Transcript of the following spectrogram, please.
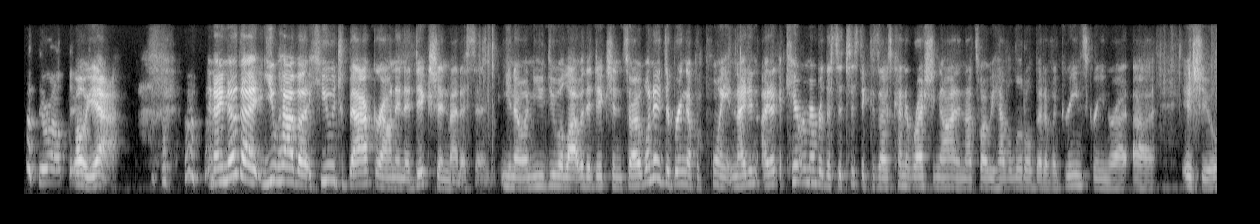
they're out there. Oh yeah. And I know that you have a huge background in addiction medicine, you know, and you do a lot with addiction. So I wanted to bring up a point and I didn't I can't remember the statistic because I was kind of rushing on and that's why we have a little bit of a green screen uh, issue.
